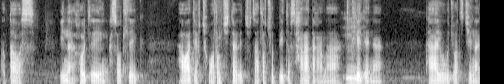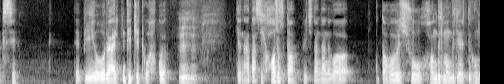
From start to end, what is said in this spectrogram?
одоо бас энэ хуулийн асуудлыг аваад явчих боломжтой гэж залуучууд бид бас хараад байгаамаа. Итгээд байна. Та юу гэж бодож байна гэсэн. Тэгээ би өөрөө амтнд хийжээдэг байхгүй юу? Тэгээ надаас их хол л доо. Би ч дандаа нөгөө одоо хууль шүү хонгол монгол ярьдаг хүн.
